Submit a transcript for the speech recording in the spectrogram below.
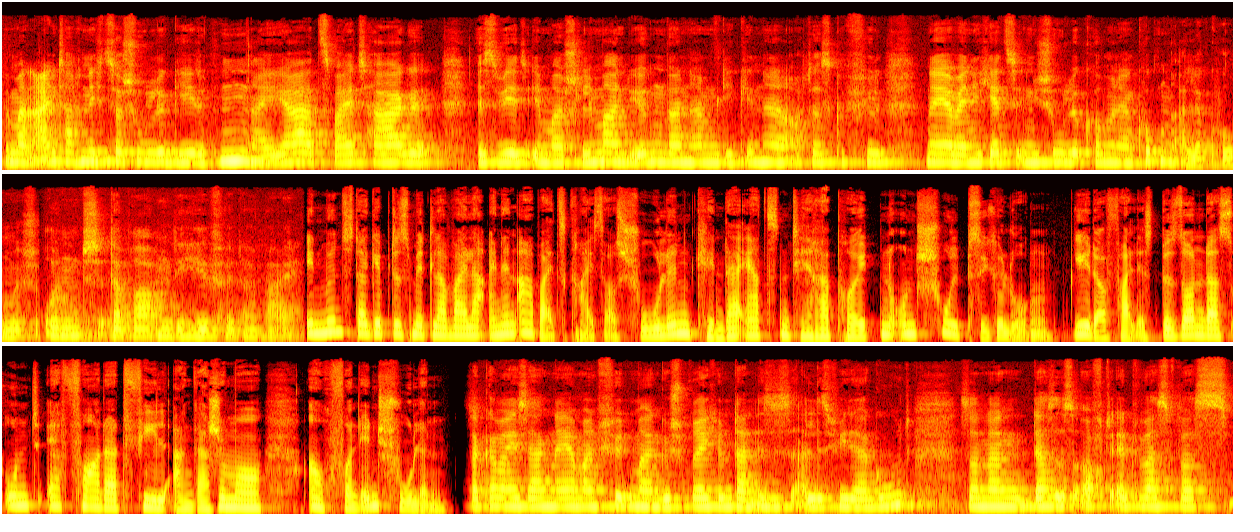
Wenn man einen Tag nicht zur Schule geht, hm, naja, zwei Tage, es wird immer schlimmer und irgendwann haben die Kinder auch das Gefühl, naja, wenn ich jetzt in die Schule komme, dann gucken alle komisch und da brauchen die Hilfe dabei. In Münster gibt es mittlerweile einen Arbeitskreis aus Schulen, Kinderärzten, Therapeuten und Schulpsychologen. Jeder Fall ist besonders und erfordert viel Engagement, auch von den Schulen. Da kann man nicht sagen, naja, man führt mal ein Gespräch und dann ist es alles wieder gut, sondern das ist oft etwas, was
